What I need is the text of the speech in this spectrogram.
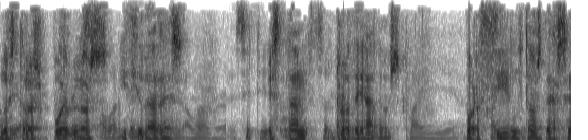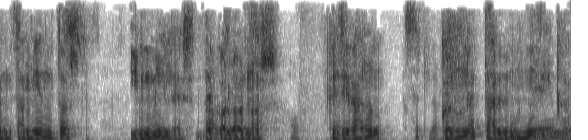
nuestros pueblos y ciudades están rodeados por cientos de asentamientos y miles de colonos que llegaron con una talmúdica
